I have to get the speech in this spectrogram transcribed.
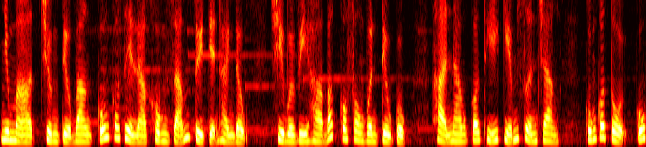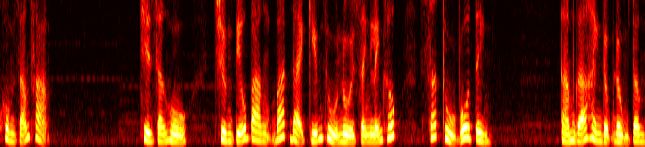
Nhưng mà trường tiểu bang cũng có thể là không dám tùy tiện hành động, chỉ bởi vì hà bắc có phong vân tiêu cục, hà nam có thí kiếm sơn trang, cũng có tội cũng không dám phạm. Trên giang hồ, trường tiểu bang bát đại kiếm thủ nổi danh lãnh khốc, sát thủ vô tình. Tám gã hành động đồng tâm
